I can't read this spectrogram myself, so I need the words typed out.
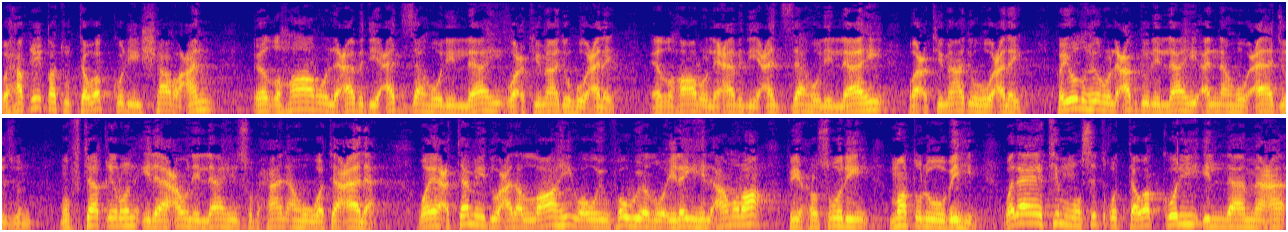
وحقيقة التوكل شرعا إظهار العبد عجزه لله واعتماده عليه. إظهار العبد عجزه لله واعتماده عليه. فيظهر العبد لله أنه عاجز مفتقر إلى عون الله سبحانه وتعالى. ويعتمد على الله ويفوض إليه الأمر في حصول مطلوبه. ولا يتم صدق التوكل إلا مع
